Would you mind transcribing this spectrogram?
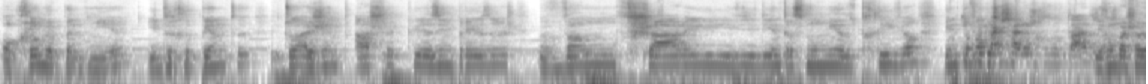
ocorreu uma pandemia e de repente toda a gente acha que as empresas vão fechar e, e entra-se num medo terrível. Então E vão é que as- baixar os resultados. e vão baixar os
